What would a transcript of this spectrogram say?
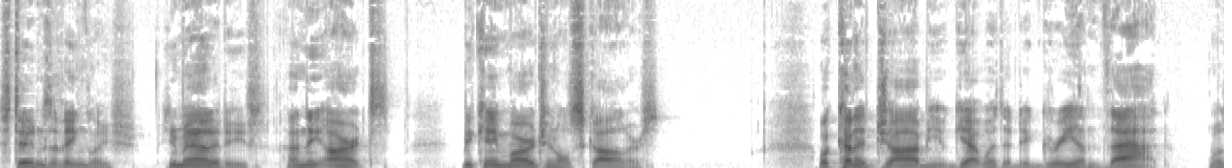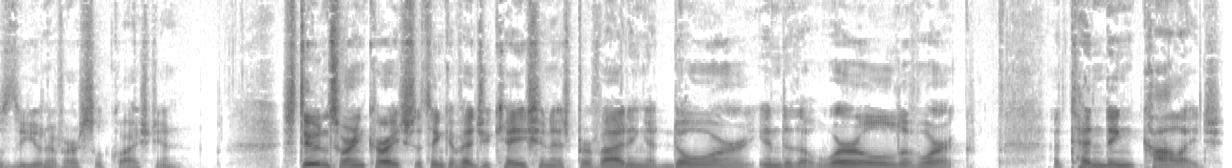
Students of English, humanities, and the arts became marginal scholars. What kind of job you get with a degree in that was the universal question. Students were encouraged to think of education as providing a door into the world of work. Attending college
